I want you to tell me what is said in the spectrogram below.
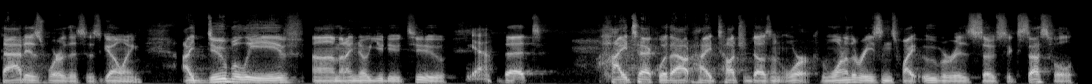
that is where this is going. I do believe, um, and I know you do too, yeah. that high tech without high touch doesn't work. One of the reasons why Uber is so successful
